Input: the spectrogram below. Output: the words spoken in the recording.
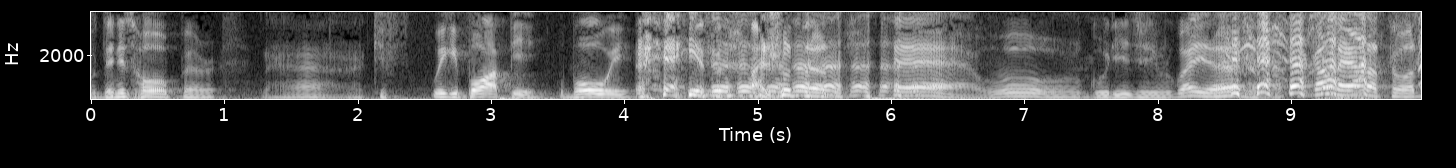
o Dennis Hopper, né? Que O Iggy Pop, o Bowie. é isso, ajudando. É, o guri de Uruguaiana, essa galera toda.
